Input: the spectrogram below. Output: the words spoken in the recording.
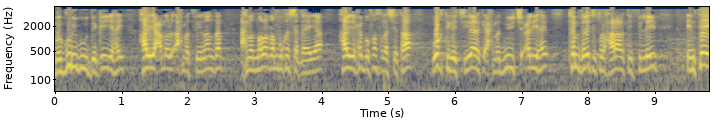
ma guri buu degan yahay hal yacmalu axmed fii london axmed ma london buu ka shaqeeyaa hal yuxibu fasla shitaa waktiga jiilaalka axmed miyuu jecel yahay kam darajat اlxaraarati fi leyl intay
